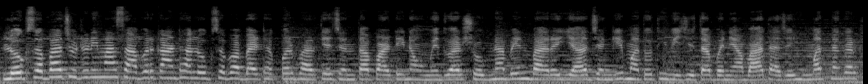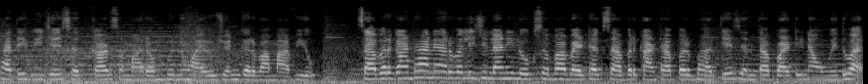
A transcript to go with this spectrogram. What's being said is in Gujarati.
લોકસભા ચૂંટણીમાં સાબરકાંઠા લોકસભા બેઠક પર ભારતીય જનતા પાર્ટીના ઉમેદવાર શોભનાબેન બારૈયા જંગી મતોથી વિજેતા બન્યા બાદ આજે હિંમતનગર ખાતે વિજય સત્કાર સમારંભનું આયોજન કરવામાં આવ્યું. સાબરકાંઠા અને અરવલ્લી જિલ્લાની લોકસભા બેઠક સાબરકાંઠા પર ભારતીય જનતા પાર્ટીના ઉમેદવાર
